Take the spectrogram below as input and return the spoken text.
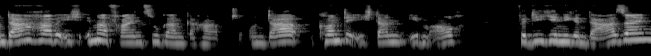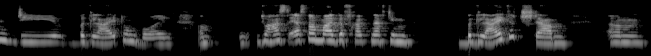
Und da habe ich immer freien Zugang gehabt. Und da konnte ich dann eben auch für diejenigen da sein, die Begleitung wollen. Ähm, du hast erst noch mal gefragt nach dem begleitet Sterben. Ähm,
